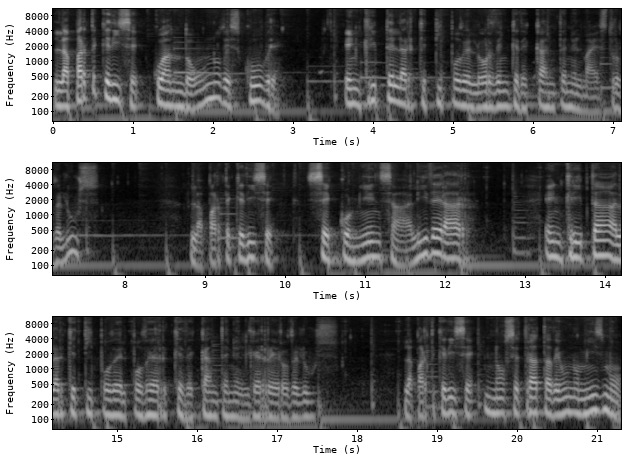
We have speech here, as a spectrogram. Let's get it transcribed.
La parte que dice cuando uno descubre encripta el arquetipo del orden que decanta en el maestro de luz. La parte que dice se comienza a liderar encripta al arquetipo del poder que decanta en el guerrero de luz. la parte que dice no se trata de uno mismo,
